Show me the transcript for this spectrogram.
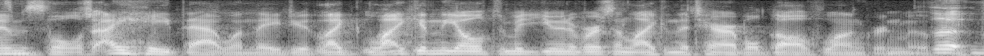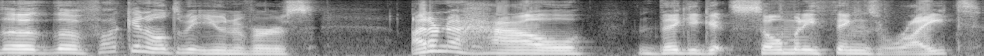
Yeah, that's bullshit. I hate that when they do like like in the Ultimate Universe and like in the terrible Dolph Lundgren movie. the the the fucking Ultimate Universe. I don't know how they could get so many things right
